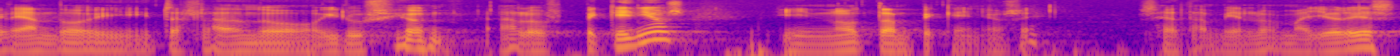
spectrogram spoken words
Creando y trasladando ilusión a los pequeños y no tan pequeños. ¿eh? O sea, también los mayores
